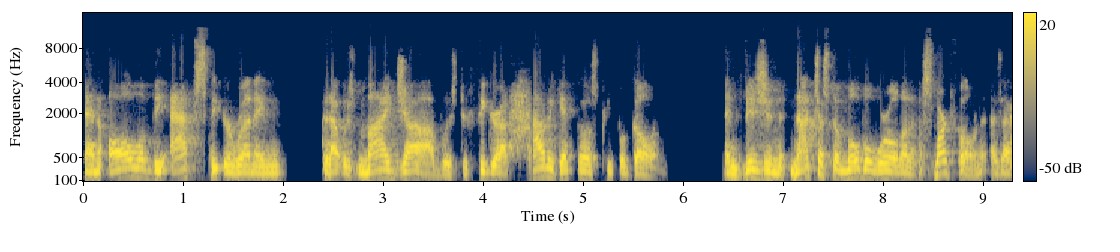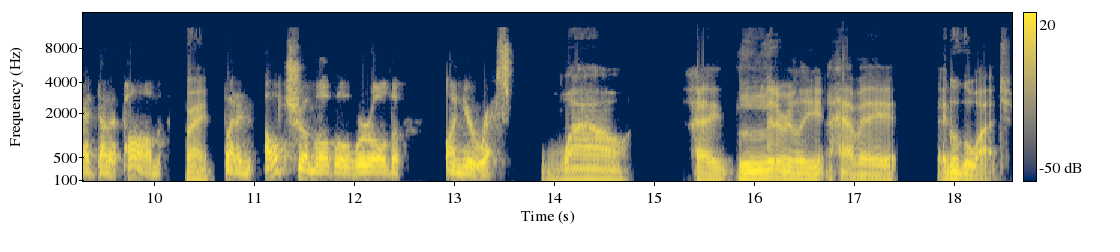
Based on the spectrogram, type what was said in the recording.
And all of the apps that you're running, that was my job was to figure out how to get those people going. Envision not just a mobile world on a smartphone, as I had done at Palm, right, but an ultra mobile world on your wrist. Wow. I literally have a, a Google Watch.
